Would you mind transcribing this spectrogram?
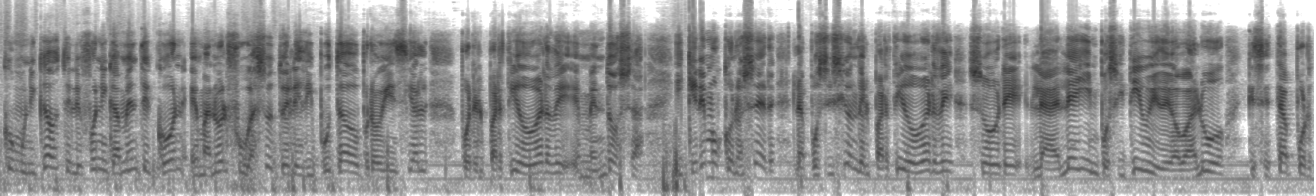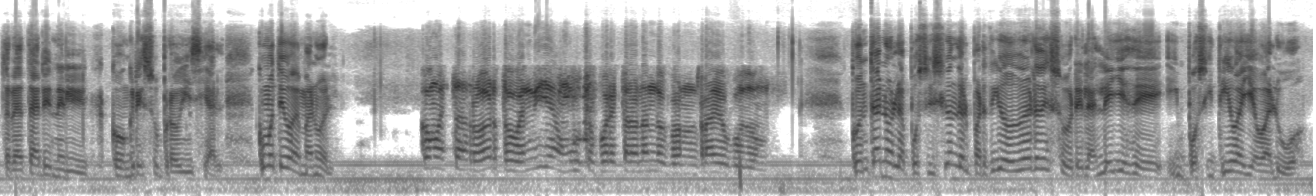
comunicados telefónicamente con Emanuel Fugasoto, él es diputado provincial por el Partido Verde en Mendoza y queremos conocer la posición del Partido Verde sobre la ley impositiva y de avalúo que se está por tratar en el Congreso Provincial. ¿Cómo te va, Emanuel? ¿Cómo estás, Roberto? Buen día, un gusto por estar hablando con Radio Cudum. Contanos la posición del Partido Verde sobre las leyes de impositiva y avalúo.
